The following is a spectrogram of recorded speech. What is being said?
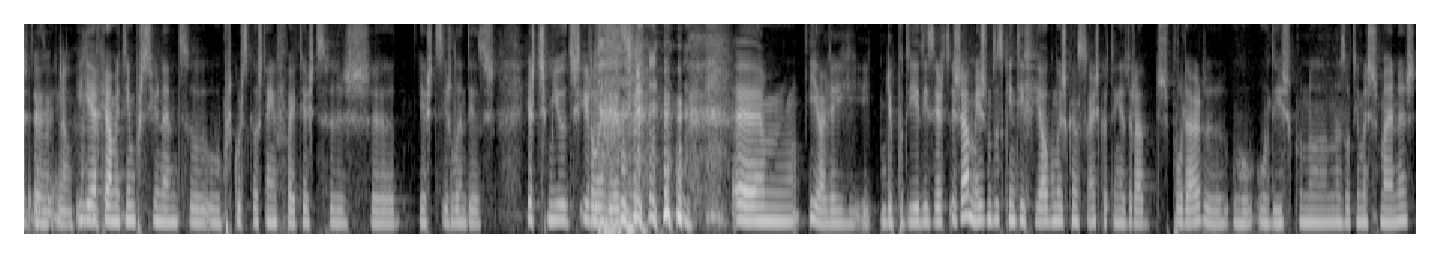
Ah, que não. E é realmente impressionante o, o percurso que eles têm feito, estes, ah, estes irlandeses, estes miúdos irlandeses. Um, e olha, eu podia dizer-te, já mesmo do Skintify, algumas canções que eu tenho adorado explorar uh, o, o disco no- nas últimas semanas.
